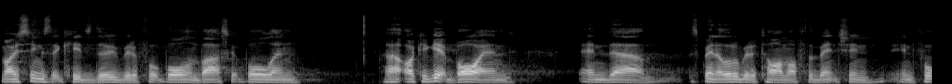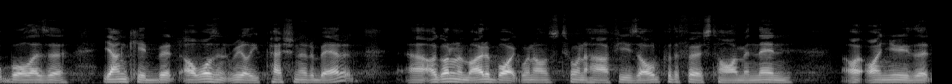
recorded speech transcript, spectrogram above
most things that kids do, a bit of football and basketball, and uh, I could get by and and uh, spent a little bit of time off the bench in, in football as a young kid, but I wasn't really passionate about it. Uh, I got on a motorbike when I was two and a half years old for the first time, and then I, I knew that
